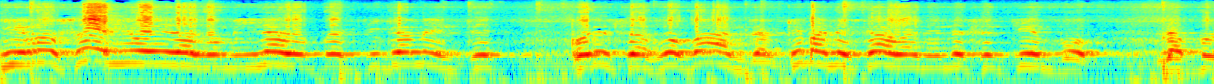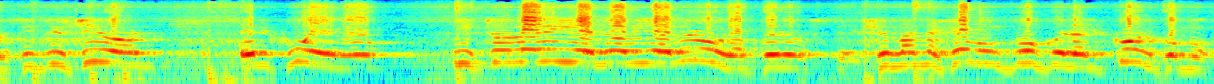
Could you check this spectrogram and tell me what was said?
Y Rosario era dominado prácticamente por esas dos bandas que manejaban en ese tiempo la prostitución, el juego, y todavía no había droga, pero se manejaba un poco el alcohol, como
